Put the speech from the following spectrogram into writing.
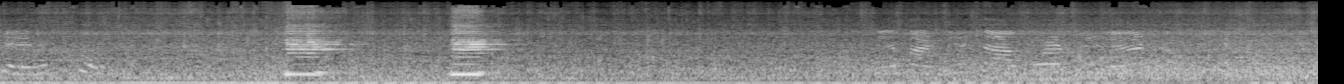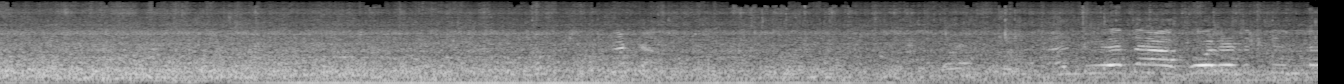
ചെരുപ്പ് ഞാൻ വണ്ടി ചാക്കുവാട്ടില്ല കേട്ടോ കേട്ടോ വണ്ടിയെ ചാക്കുവാടെടുക്കില്ല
